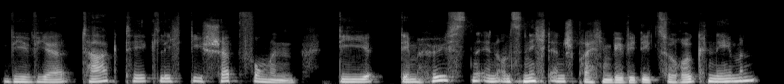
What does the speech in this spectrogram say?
wie wir tagtäglich die Schöpfungen, die dem Höchsten in uns nicht entsprechen, wie wir die zurücknehmen,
